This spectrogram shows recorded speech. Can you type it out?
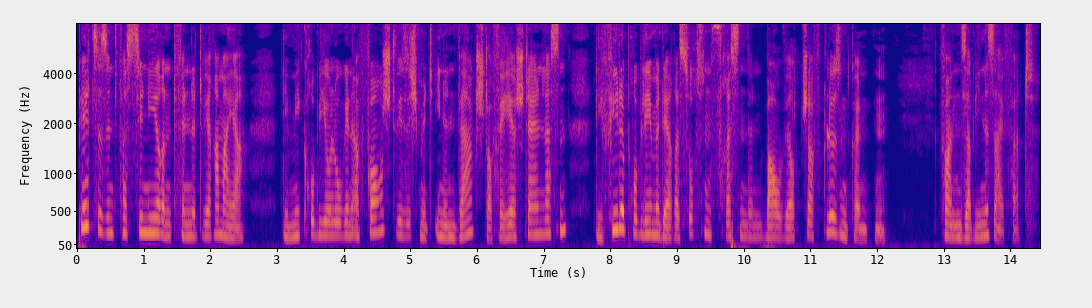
Pilze sind faszinierend, findet Vera Meyer. Die Mikrobiologin erforscht, wie sich mit ihnen Werkstoffe herstellen lassen, die viele Probleme der ressourcenfressenden Bauwirtschaft lösen könnten. Von Sabine Seifert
